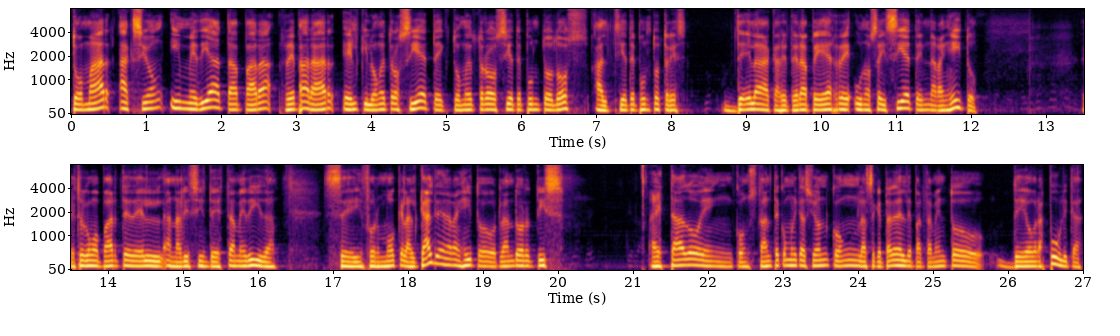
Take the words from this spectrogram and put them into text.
tomar acción inmediata para reparar el kilómetro 7, hectómetro 7.2 al 7.3 de la carretera PR 167 en Naranjito. Esto como parte del análisis de esta medida. Se informó que el alcalde de Naranjito, Orlando Ortiz, ha estado en constante comunicación con la secretaria del Departamento de Obras Públicas,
